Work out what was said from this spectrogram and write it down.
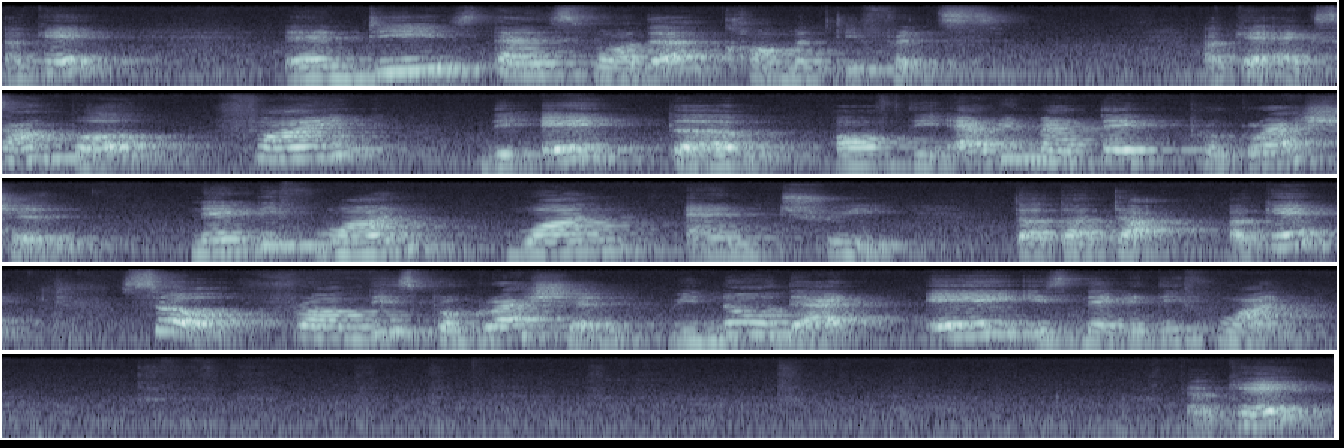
okay, and D stands for the common difference. Okay, example, find the eighth term of the arithmetic progression, negative 1, 1, and 3, dot, dot, dot, okay? So, from this progression, we know that A is negative 1. Okay?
